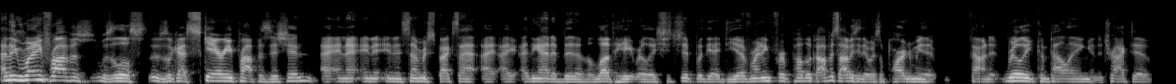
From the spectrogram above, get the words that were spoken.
I think running for office was a little it was like a scary proposition, and and, and in some respects, I, I I think I had a bit of a love hate relationship with the idea of running for public office. Obviously, there was a part of me that found it really compelling and attractive,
